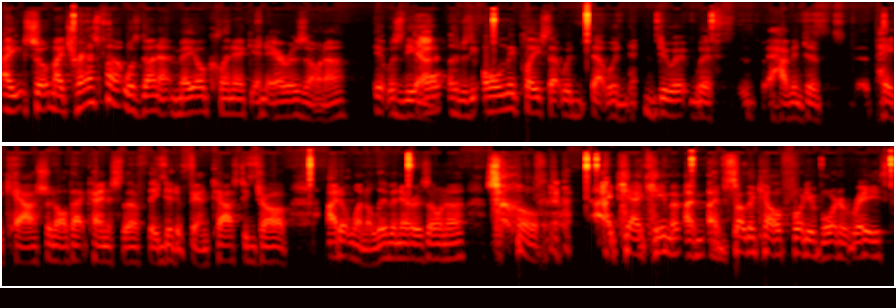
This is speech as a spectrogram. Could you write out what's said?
I so my transplant was done at Mayo Clinic in Arizona. It was the it. it was the only place that would that would do it with having to pay cash and all that kind of stuff. They did a fantastic job. I don't want to live in Arizona, so I, I came. I'm, I'm, Southern California born and raised.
